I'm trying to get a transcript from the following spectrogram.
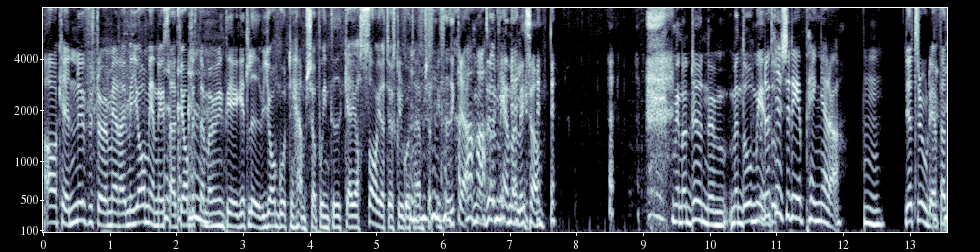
Ja, Okej nu förstår jag vad du menar. Men jag menar ju så här att jag bestämmer mitt eget liv. Jag går till Hemköp och inte Ica. Jag sa ju att jag skulle gå till Hemköp och inte Ica. Men du Okej. menar liksom. Menar du nu, men då, Men men, då, då, kanske det är pengar då. Mm, Jag tror det. För att,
